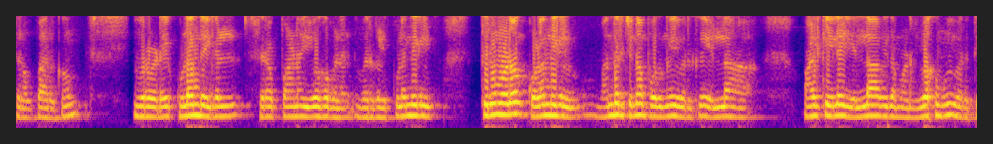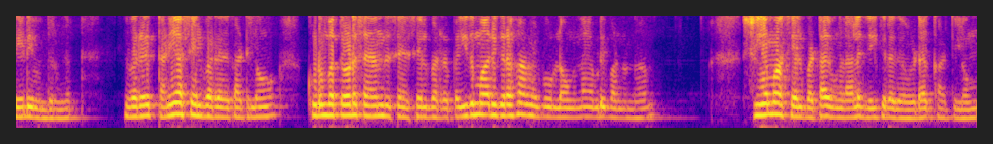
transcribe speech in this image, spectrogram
சிறப்பாக இருக்கும். இவருடைய குழந்தைகள் சிறப்பான யோக பலன். இவர்கள் குழந்தைகள் திருமணம் குழந்தைகள் வந்துருச்சுன்னா போதுங்க இவருக்கு எல்லா வாழ்க்கையில எல்லா விதமான யோகமும் இவரை தேடி வந்துருங்க. இவர் தனியாக செயல்படுறதை காட்டிலும் குடும்பத்தோடு சேர்ந்து செயல்படுறப்ப இது மாதிரி கிரக அமைப்பு உள்ளவங்கலாம் எப்படி பண்ணணும்னா சுயமாக செயல்பட்டால் இவங்களால ஜெயிக்கிறத விட காட்டிலும்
